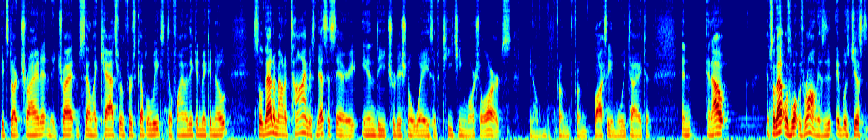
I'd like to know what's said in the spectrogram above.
they'd start trying it, and they'd try it and sound like cats for the first couple of weeks until finally they can make a note. So that amount of time is necessary in the traditional ways of teaching martial arts you know, from from boxing and Muay Thai to, and and out, and so that was what was wrong. Is it, it was just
